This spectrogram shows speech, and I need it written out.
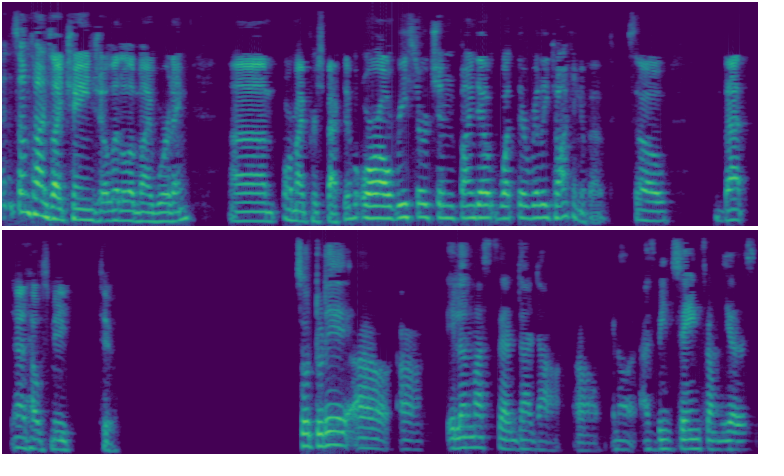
And sometimes I change a little of my wording um, or my perspective, or I'll research and find out what they're really talking about. So that that helps me too. So today, uh, uh, Elon Musk said that uh, you know has been saying from years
